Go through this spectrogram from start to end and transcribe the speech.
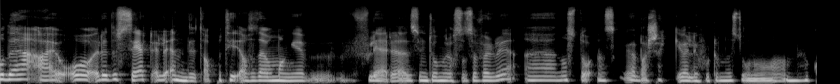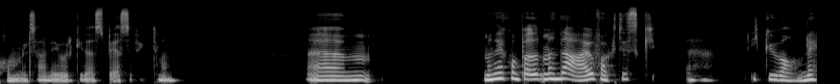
og det er jo og redusert eller endret apati altså Det er jo mange flere symptomer også, selvfølgelig. Eh, nå, står, nå skal jeg bare sjekke veldig fort om det sto noe om hukommelse her. Det gjorde ikke det spesifikt, men um, men, på, men, det er jo faktisk uh, ikke uvanlig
